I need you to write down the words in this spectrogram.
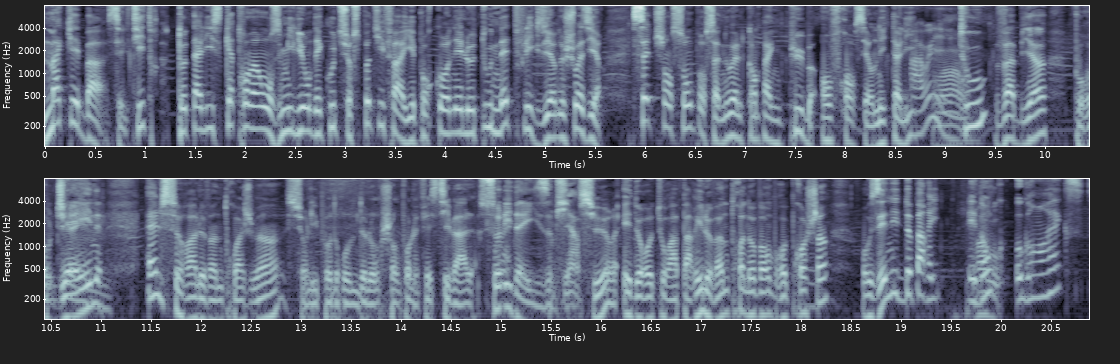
Makeba, c'est le titre, totalise 91 millions d'écoutes sur Spotify. Et pour couronner le tout, Netflix vient de choisir cette chanson pour sa nouvelle campagne pub en France et en Italie. Ah oui. Wow. Tout va bien pour Pour Jane. Jane. Elle sera le 23 juin sur l'hippodrome de Longchamp pour le festival. Solidays Bien sûr, et de retour à Paris le 23 novembre prochain au Zénith de Paris. Et Bravo. donc, au Grand Rex?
